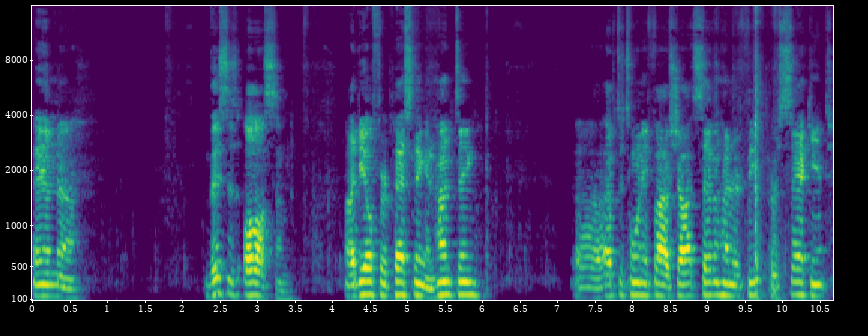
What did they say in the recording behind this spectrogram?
And uh, this is awesome. Ideal for pesting and hunting. Uh, up to 25 shots, 700 feet per second.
